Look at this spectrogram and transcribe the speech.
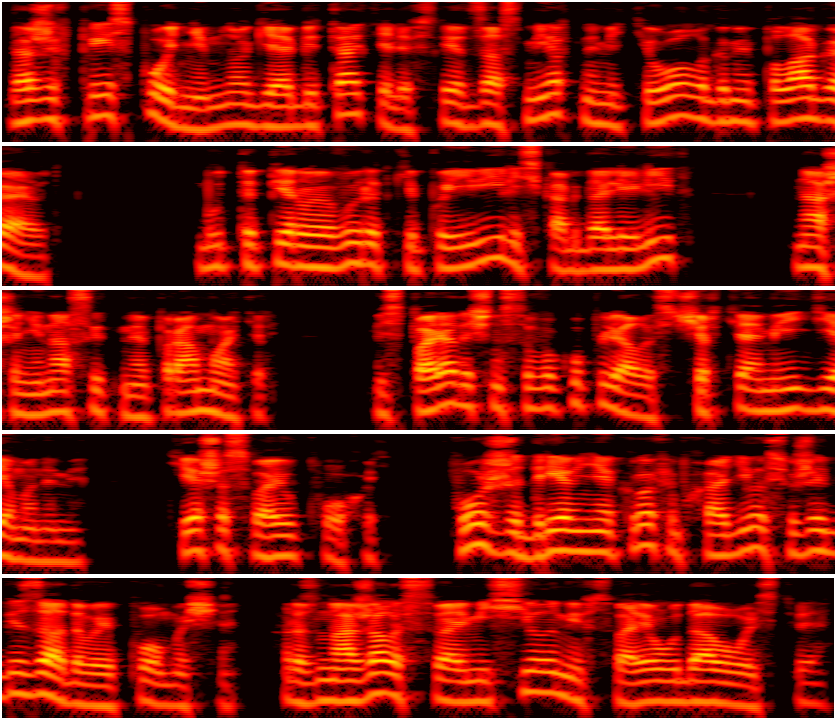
Даже в преисподней многие обитатели вслед за смертными теологами полагают, будто первые выродки появились, когда Лилит, наша ненасытная проматерь, беспорядочно совокуплялась с чертями и демонами, теша свою похоть. Позже древняя кровь обходилась уже без адовой помощи, размножалась своими силами в свое удовольствие.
